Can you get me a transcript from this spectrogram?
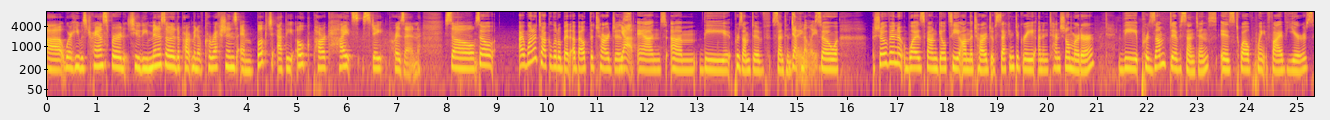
uh, where he was transferred to the Minnesota Department of Corrections and booked at the Oak Park Heights State Prison. So, So I want to talk a little bit about the charges Yeah. and um, the presumptive sentencing. Definitely. So Chauvin was found guilty on the charge of second degree unintentional murder. The presumptive sentence is 12.5 years.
